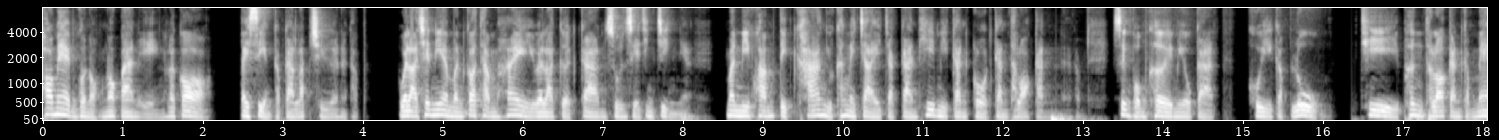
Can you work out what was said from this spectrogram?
พ่อแม่เป็นคนออกนอกบ้านเอง แล้วก็ไปเสี่ยงกับการรับเชื้อนะครับ เวลาเช่นนี้มันก็ทำให้เวลาเกิดการสูญเสียจริง ๆ เนี่ยมันมีความติดค้างอยู่ข้างในใจจากการที่มีการโกรธกันทะเลาะกันนะครับ ซึ่งผมเคยมีโอกาสคุยกับลูกที่เพิ่งทะเลาะกันกับแม่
